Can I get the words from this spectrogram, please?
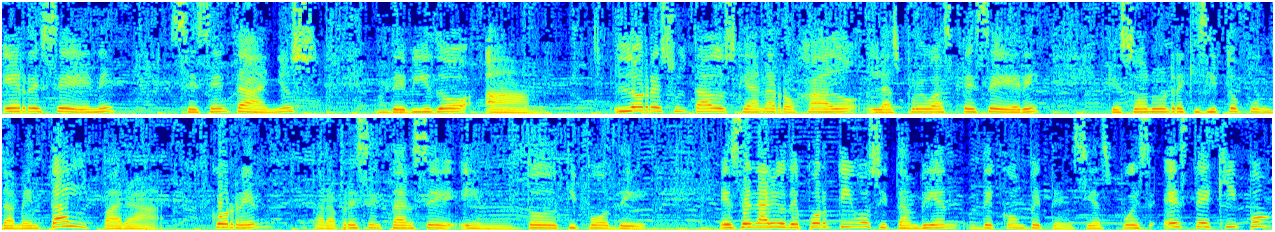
RCN 60 años debido a los resultados que han arrojado las pruebas PCR que son un requisito fundamental para correr, para presentarse en todo tipo de escenarios deportivos y también de competencias, pues este equipo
